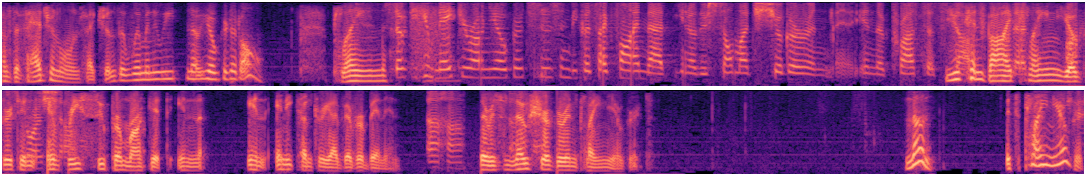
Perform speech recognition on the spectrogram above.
of the vaginal infections of women who eat no yogurt at all. Plain So, do you make your own yogurt, Susun? Because I find that you know there's so much sugar in in the processed You can buy plain yogurt in every supermarket in in any country I've ever been in. Uh-huh. There is no Okay. sugar in plain yogurt. None. It's plain yogurt.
